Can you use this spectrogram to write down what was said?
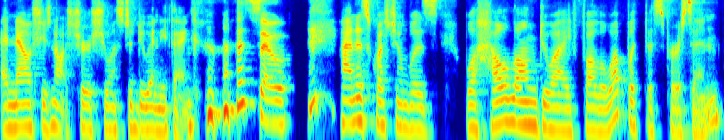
And now she's not sure she wants to do anything. so Hannah's question was well, how long do I follow up with this person?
